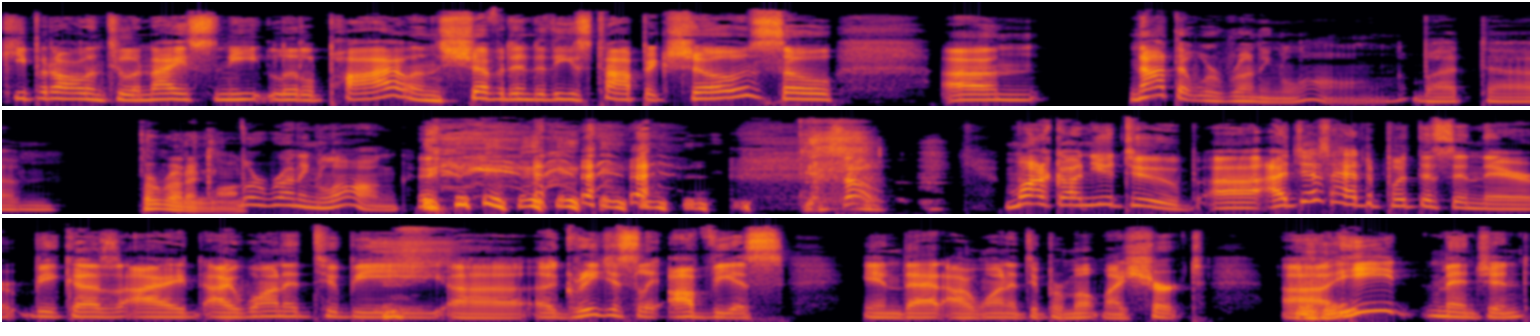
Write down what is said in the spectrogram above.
keep it all into a nice, neat little pile and shove it into these topic shows. So, um, not that we're running long, but um, We're running long. we're running long. so, Mark on YouTube, uh, I just had to put this in there because I I wanted to be uh, egregiously obvious in that I wanted to promote my shirt. Uh, Mhm. He mentioned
